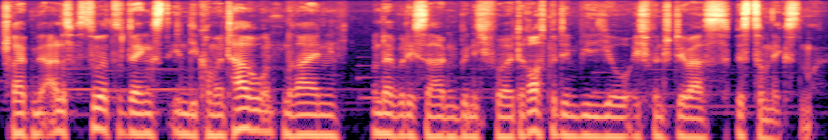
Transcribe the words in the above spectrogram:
Schreib mir alles, was du dazu denkst, in die Kommentare unten rein. Und dann würde ich sagen, bin ich für heute raus mit dem Video. Ich wünsche dir was. Bis zum nächsten Mal.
